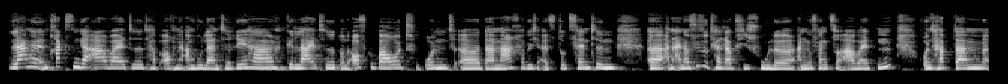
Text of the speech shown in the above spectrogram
lange in Praxen gearbeitet, habe auch eine ambulante Reha geleitet und aufgebaut. Und äh, danach habe ich als Dozentin äh, an einer Physiotherapieschule angefangen zu arbeiten und habe dann äh,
